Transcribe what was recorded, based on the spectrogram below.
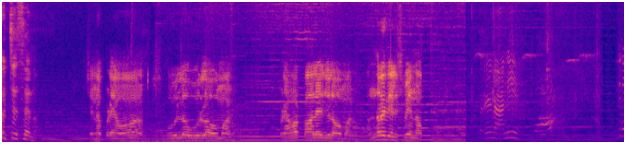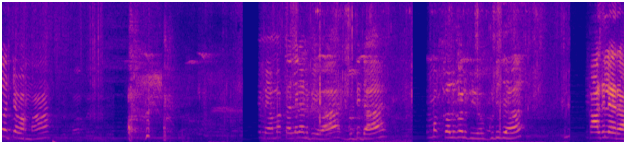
వచ్చేసాను. చిన్నప్పుడేమో స్కూల్లో ఊర్లో అవమానం. ఇప్పుడేమో కాలేజీలో అవమానం. అందరికి తెలిసిపోయింది. అరే నాని ఎందుకు వచ్చావమ్మా మీ అమ్మ కళ్ళు కనిపివా గుడ్డిదా? అమ్మ కళ్ళు కనిపివా గుడ్డిదా? కాదులేరా.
